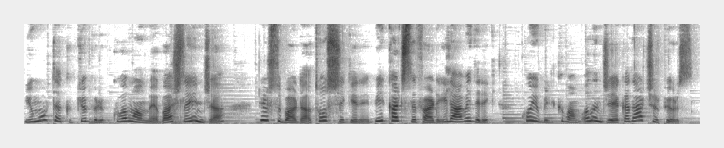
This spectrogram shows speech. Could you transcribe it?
Yumurta akı köpürüp kıvam almaya başlayınca bir su bardağı toz şekeri birkaç seferde ilave ederek koyu bir kıvam alıncaya kadar çırpıyoruz.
